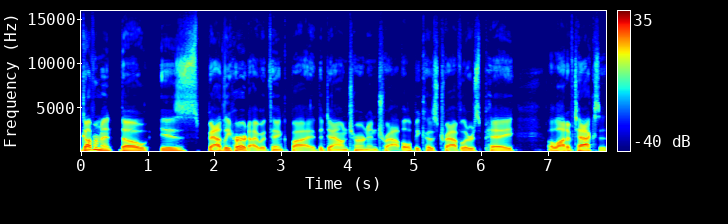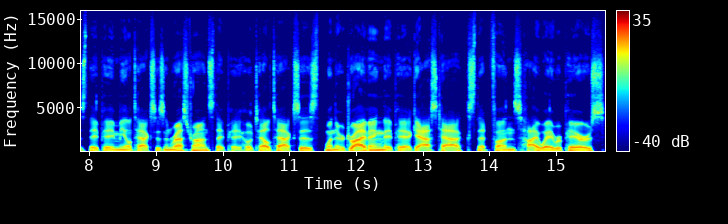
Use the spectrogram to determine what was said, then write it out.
Government, though, is badly hurt, I would think, by the downturn in travel because travelers pay a lot of taxes. They pay meal taxes in restaurants, they pay hotel taxes. When they're driving, they pay a gas tax that funds highway repairs.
